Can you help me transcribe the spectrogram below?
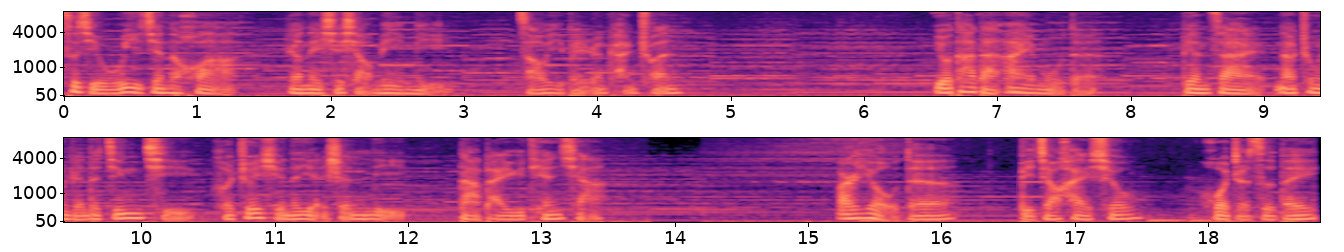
自己无意间的话，让那些小秘密早已被人看穿。有大胆爱慕的，便在那众人的惊奇和追寻的眼神里大白于天下；而有的比较害羞或者自卑，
